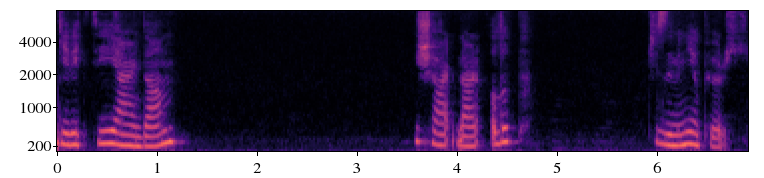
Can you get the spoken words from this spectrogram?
gerektiği yerden işaretler alıp çizimini yapıyoruz.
